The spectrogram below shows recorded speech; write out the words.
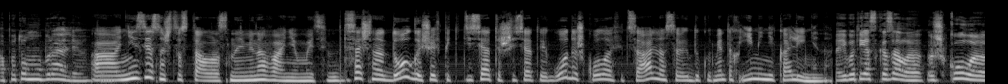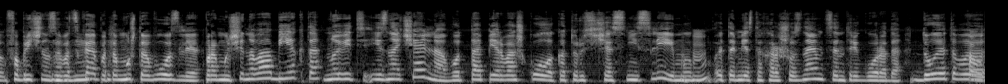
А потом убрали? А, неизвестно, что стало с наименованием этим. Достаточно долго, еще в 50-е, 60-е годы, школа официально в своих документах имени Калинина. И вот я сказала, школа фабрично-заводская, mm-hmm. потому что возле промышленного объекта. Но ведь изначально вот та первая школа, которую сейчас снесли, мы mm-hmm. это место хорошо знаем в центре города, до этого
